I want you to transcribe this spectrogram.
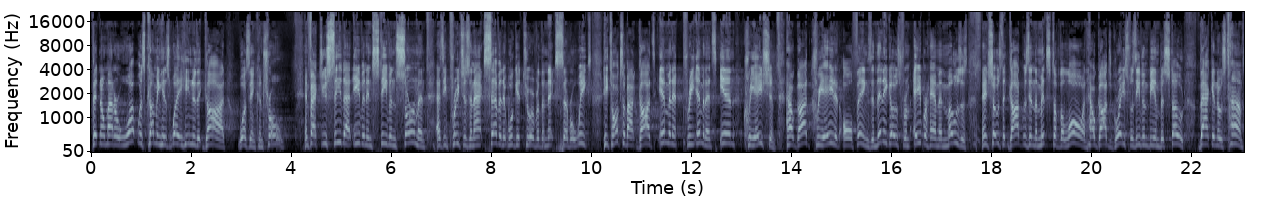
that no matter what was coming his way, he knew that God was in control. In fact, you see that even in Stephen's sermon as he preaches in Acts 7 that we'll get to over the next several weeks. He talks about God's imminent preeminence in creation, how God created all things. And then he goes from Abraham and Moses and shows that God was in the midst of the law and how God's grace was even being bestowed back in those times.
